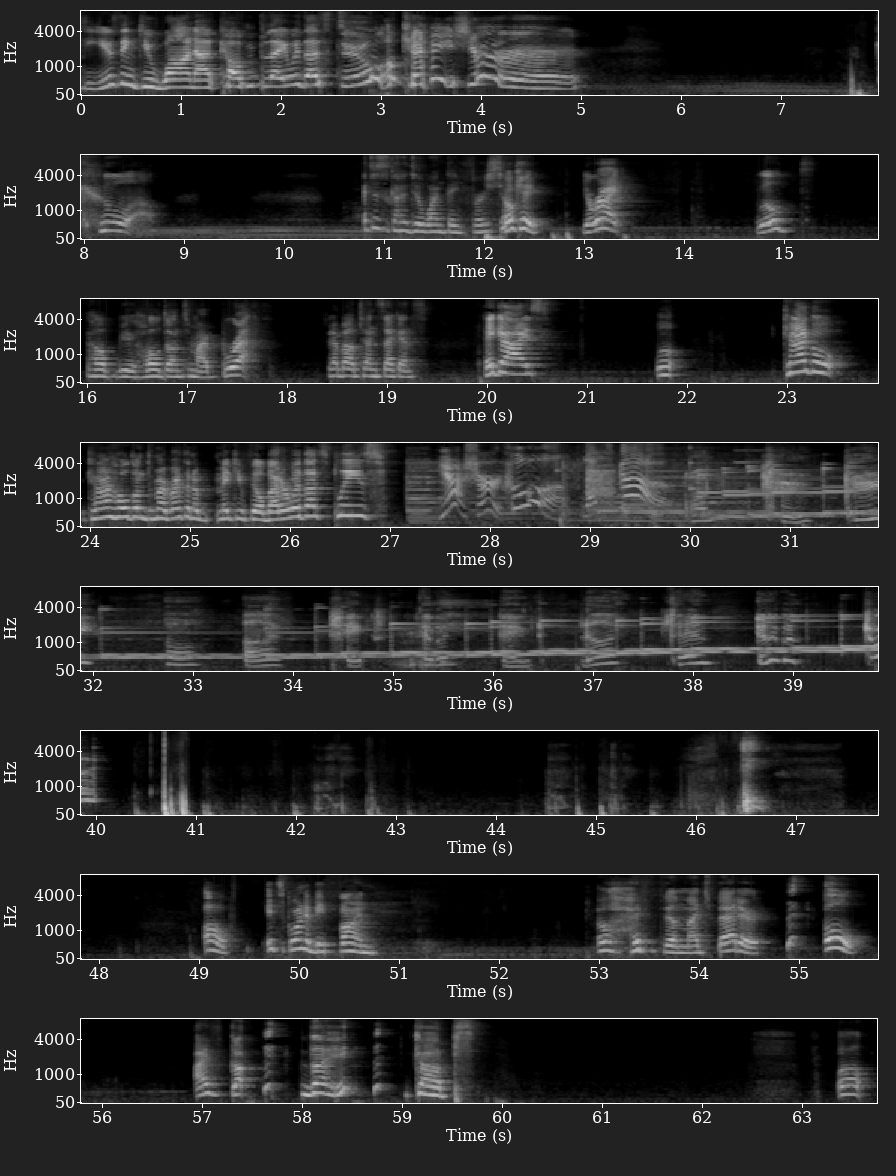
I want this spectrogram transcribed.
Do you think you wanna come play with us too? Okay, sure. Cool. I just gotta do one thing first. Okay, you're right. We'll help you hold on to my breath in about 10 seconds. Hey guys! Well, can I go? Can I hold on to my breath and make you feel better with us, please? Yeah, sure. Cool. Let's go. One, two, three, four, five, six, seven, eight, nine, ten, Oh, it's going to be fun. Oh, I feel much better. Oh, I've got the hiccups. Well,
